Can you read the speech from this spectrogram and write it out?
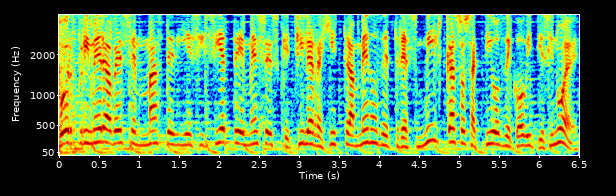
Por primera vez en más de 17 meses que Chile registra menos de 3.000 casos activos de COVID-19.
